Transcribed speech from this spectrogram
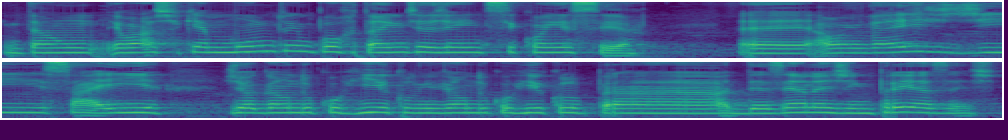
Então, eu acho que é muito importante a gente se conhecer. É, ao invés de sair jogando currículo, enviando currículo para dezenas de empresas,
